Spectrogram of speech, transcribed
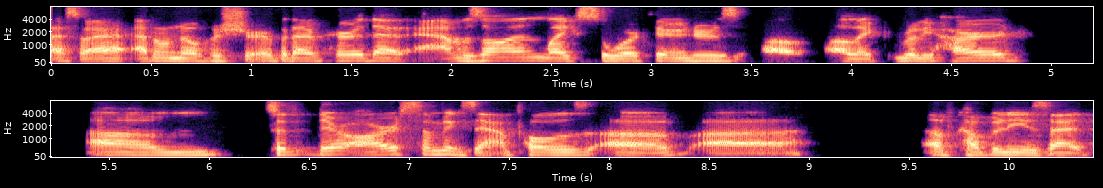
uh, so I, I, don't know for sure, but I've heard that Amazon likes to work their interns uh, uh, like really hard. Um, so there are some examples of uh, of companies that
